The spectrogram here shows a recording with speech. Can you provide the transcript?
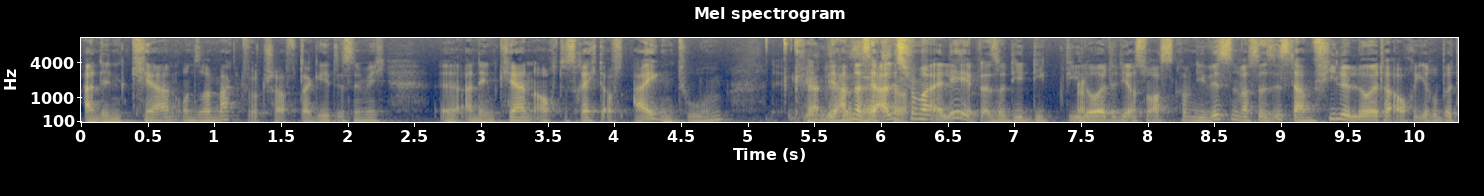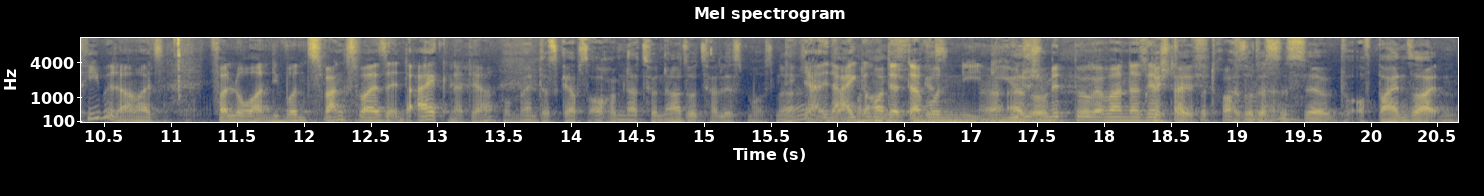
an den Kern unserer Marktwirtschaft. Da geht es nämlich äh, an den Kern auch das Recht aufs Eigentum. Kern wir haben das ja alles schon mal erlebt. Also die, die, die Leute, die aus dem Osten kommen, die wissen, was das ist. Da haben viele Leute auch ihre Betriebe damals verloren. Die wurden zwangsweise enteignet. Ja, Moment, das gab es auch im Nationalsozialismus. Ne? ja in Darf der man auch Eignung, da, da wurden die, die ne? jüdischen Also, Mitbürger waren da sehr stark Richtig, betroffen. also das ja. ist äh, auf beiden Seiten,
